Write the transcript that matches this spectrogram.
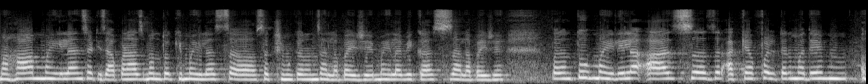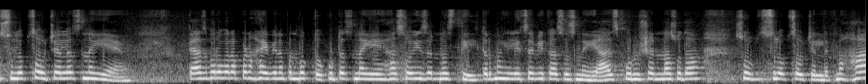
मग हा महिलांसाठीच आपण आज म्हणतो की महिला स सक्षमीकरण झालं पाहिजे महिला विकास झाला पाहिजे. परंतु महिलेला आज जर अख्ख्या फलटणमध्ये सुलभ शौचालयच नाही आहे त्याचबरोबर आपण हायवेनं पण बघतो कुठंच नाही आहे ह्या सोयी जर नसतील तर महिलेचा विकासच नाही आहे आज पुरुषांना सुद्धा सुलभ शौचालय आहेत. मग हा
